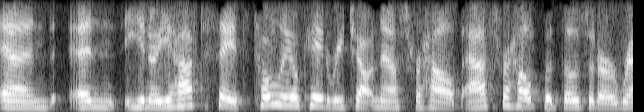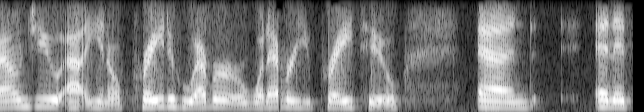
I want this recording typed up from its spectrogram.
And and you know you have to say it's totally okay to reach out and ask for help. Ask for help with those that are around you at, you know pray to whoever or whatever you pray to. And and it's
